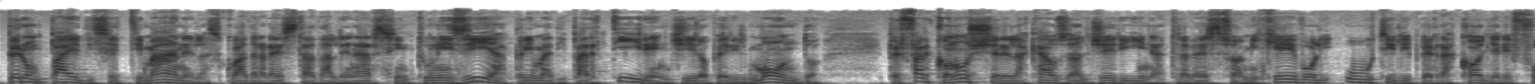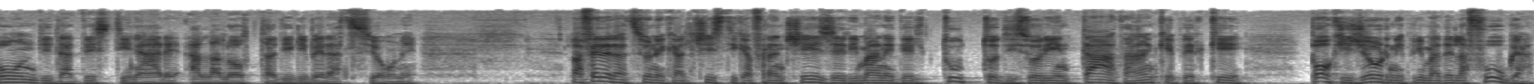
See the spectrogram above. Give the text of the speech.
Per un paio di settimane la squadra resta ad allenarsi in Tunisia prima di partire in giro per il mondo per far conoscere la causa algerina attraverso amichevoli utili per raccogliere fondi da destinare alla lotta di liberazione. La federazione calcistica francese rimane del tutto disorientata anche perché Pochi giorni prima della fuga,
